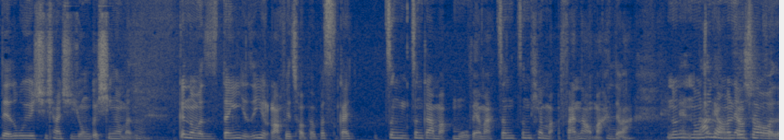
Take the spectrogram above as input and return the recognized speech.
但是我又去想去用搿新个物事，搿侬勿是等于就是又浪费钞票，拨自家增增加麻麻烦嘛，增增添麻烦恼嘛，对伐？哎侬侬就弄个两三个号头，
